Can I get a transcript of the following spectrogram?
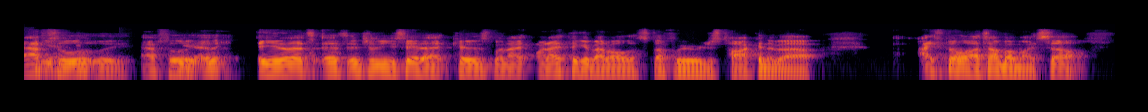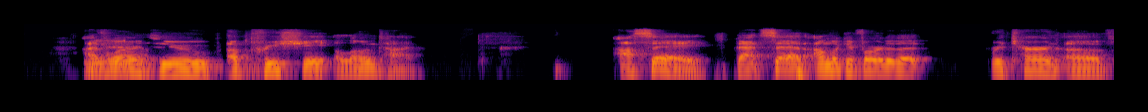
Absolutely, absolutely. Yeah. And, and, you know, that's that's interesting you say that because when I when I think about all the stuff we were just talking about, I spend a lot of time by myself. I've yeah. learned to appreciate alone time. I'll say that said, I'm looking forward to the return of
